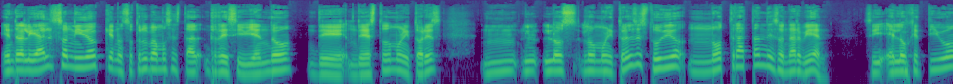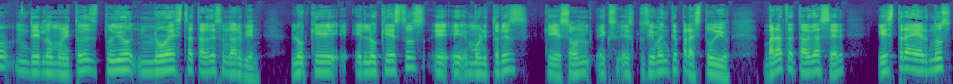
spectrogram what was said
en realidad el sonido que nosotros vamos a estar recibiendo de, estos monitores, mm, los, los monitores de estudio no tratan de sonar bien. ¿Sí? El objetivo de los monitores de estudio no es tratar de sonar bien. Lo que, eh, lo que estos eh, eh, monitores que son exclusivamente para estudio van a tratar de hacer es traernos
